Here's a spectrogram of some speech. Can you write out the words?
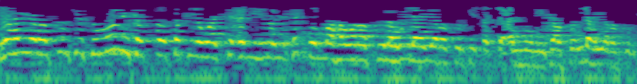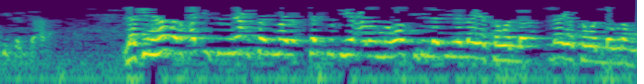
ilahay iyo rasuulkiisu mumin kastoo taqiya waa jecel yihiin oo yuxibu allaha warasuulahu ilahay iyo rasuulkiisa jecel muminkaasoo ilahay iyo rasuulkiisa jecel laakiin hada alxadiisu min axsani ma yuxtaju bihi cala nawaasib aladina laa yatawallawnahu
